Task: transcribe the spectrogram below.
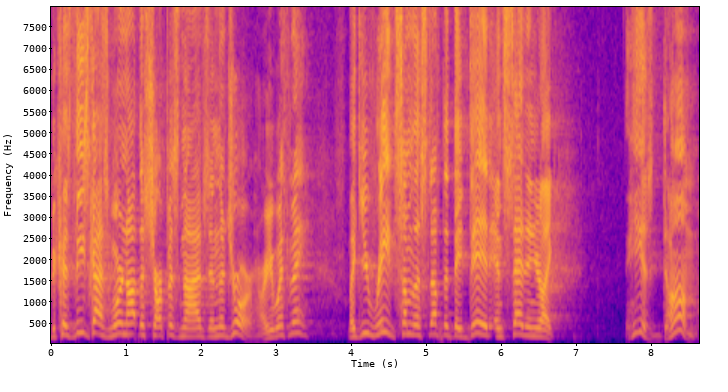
Because these guys were not the sharpest knives in the drawer. Are you with me? Like you read some of the stuff that they did and said, and you're like, he is dumb.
